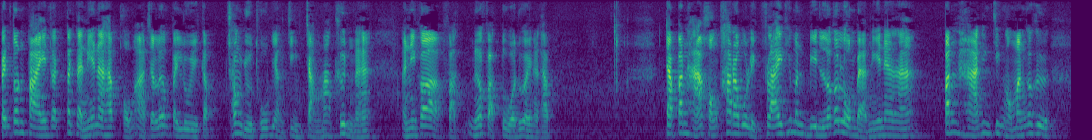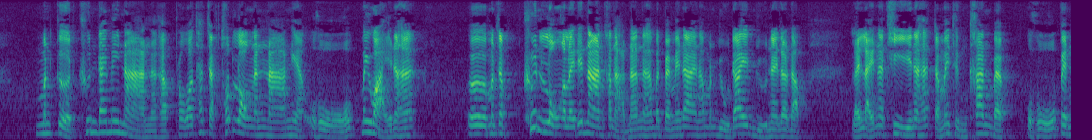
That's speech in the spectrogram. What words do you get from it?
เป็นต้นไปตั้งแต่นี้นะครับ ผมอาจจะเริ่มไปลุยกับช่อง YouTube อย่างจริงจังมากขึ้นนะฮะ อันนี้ก็ฝากเนื้อฝากตัวด้วยนะครับ แต่ปัญหาของ parabolic flight ที่มันบินแล้วก็ลงแบบนี้เนี่ยนะฮะปัญหาจริง ๆ ของมันก็คือ มันเกิดขึ้นได้ไม่นานนะครับ เพราะว่าถ้าจะทดลองนานๆเนี่ยโอ้โหไม่ไหวนะฮะเออมันจะขึ้นลงอะไรได้นานขนาดนั้นนะฮะมันไปไม่ได้นะมันอยู่ได้อยู่ในระดับหลาย ๆ นาทีนะฮะแต่ไม่ถึงขั้นแบบโอ้โหเป็น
